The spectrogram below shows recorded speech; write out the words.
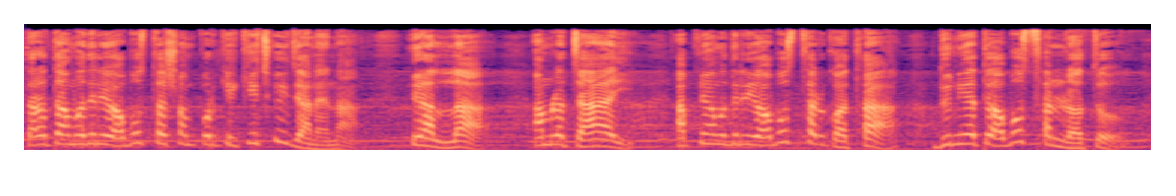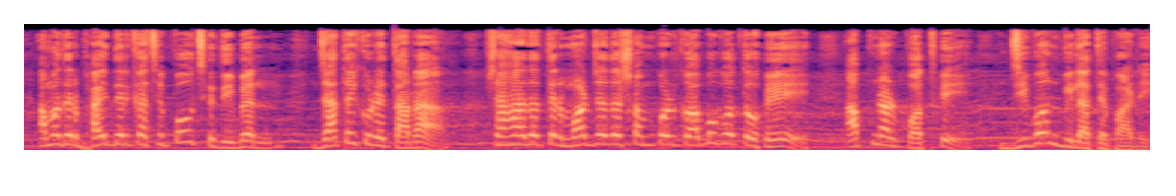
তারা তো আমাদের এই অবস্থা সম্পর্কে কিছুই জানে না। হে আল্লাহ, আমরা চাই আপনি আমাদের এই অবস্থার কথা দুনিয়াতে অবস্থানরত আমাদের ভাইদের কাছে পৌঁছে দিবেন, যাতে করে তারা শাহাদাতের মর্যাদা সম্পর্কে অবগত হয়ে আপনার পথে জীবন বিলাতে পারে।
